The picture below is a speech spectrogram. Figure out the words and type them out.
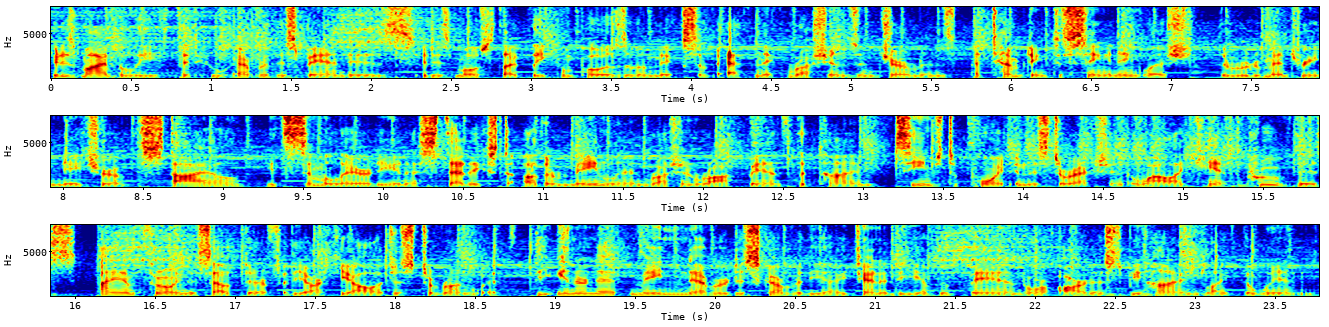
It is my belief that whoever this band is, it is most likely composed of a mix of ethnic Russians and Germans attempting to sing in English. The rudimentary nature of the style, its similarity in aesthetics to other mainland Russian rock bands at the time, seems to point in this direction, and while I can't prove this, I am throwing this out there for the archaeologists to run with. The internet may never discover the identity of the band or artist behind Like the Wind,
